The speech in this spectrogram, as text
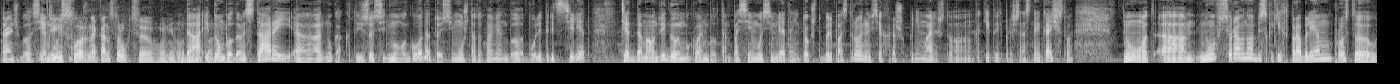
Раньше было 7 Да и сложная конструкция у него. да, там и дом был довольно старый, а, ну как, 1907 года, то есть ему уж на тот момент было более 30 лет. Те дома он двигал, им буквально было там по 7-8 лет, они только что были построены, все хорошо понимали, что какие-то их прочностные качества. Ну вот, а, но все равно без каких-то проблем просто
